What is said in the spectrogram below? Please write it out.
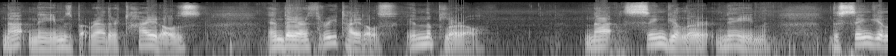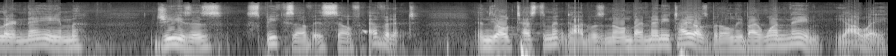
not names, but rather titles, and they are three titles in the plural, not singular name. The singular name Jesus speaks of is self evident. In the Old Testament, God was known by many titles, but only by one name, Yahweh.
